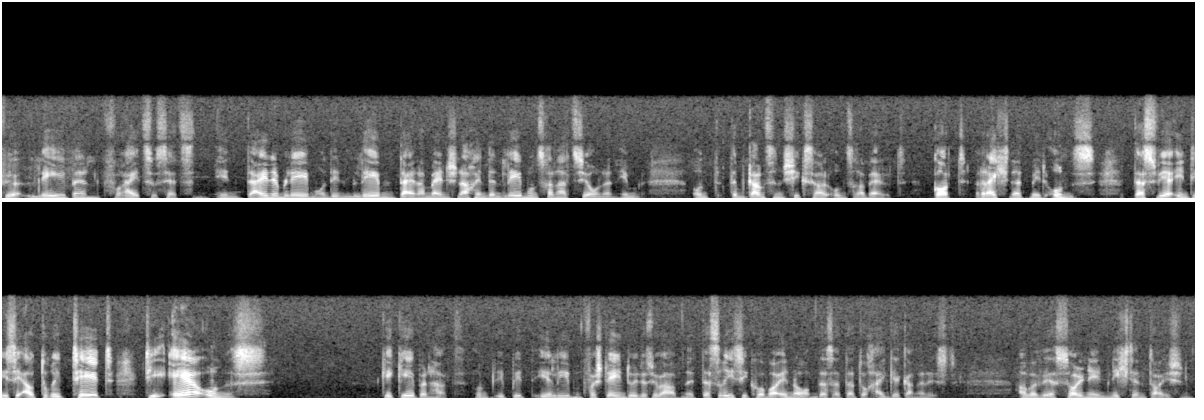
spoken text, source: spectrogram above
für Leben freizusetzen. In deinem Leben und im Leben deiner Menschen, auch in den Leben unserer Nationen im, und dem ganzen Schicksal unserer Welt. Gott rechnet mit uns, dass wir in diese Autorität, die er uns gegeben hat. Und ich bitte, ihr Lieben, verstehen tue das überhaupt nicht. Das Risiko war enorm, dass er dadurch eingegangen ist. Aber wir sollen ihn nicht enttäuschen,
